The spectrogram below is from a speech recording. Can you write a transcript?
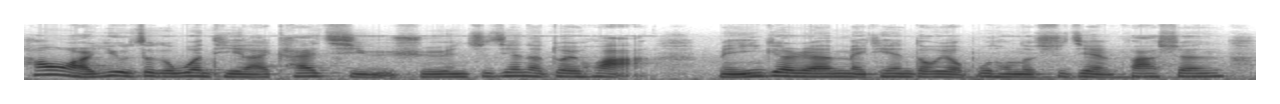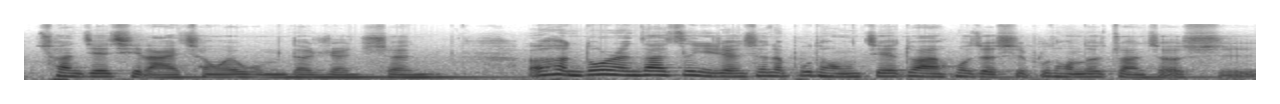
How are you 这个问题来开启与学员之间的对话。每一个人每天都有不同的事件发生，串接起来成为我们的人生。而很多人在自己人生的不同阶段，或者是不同的转折时，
